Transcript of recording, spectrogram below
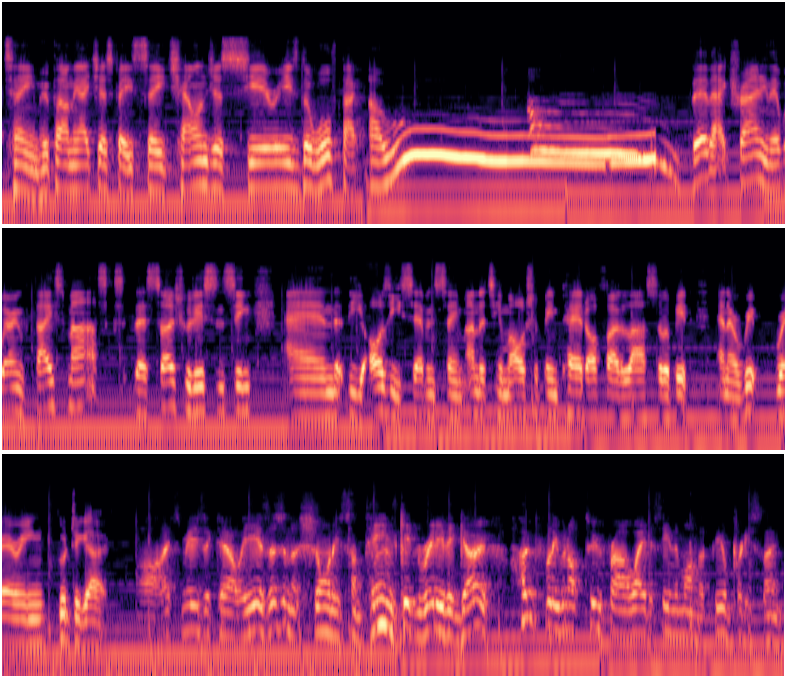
team who play on the HSBC Challenger Series, the Wolfpack. Oh. oh, they're back training. They're wearing face masks. They're social distancing, and the Aussie Sevens team under Tim Walsh have been paired off over the last little bit and are rip raring, good to go. Oh, that's music to our ears, isn't it, Seanny? Some teams getting ready to go. Hopefully, we're not too far away to see them on the field pretty soon.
